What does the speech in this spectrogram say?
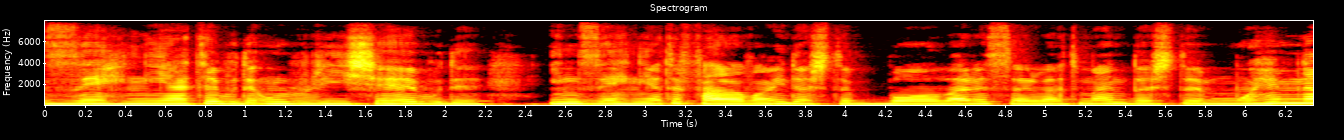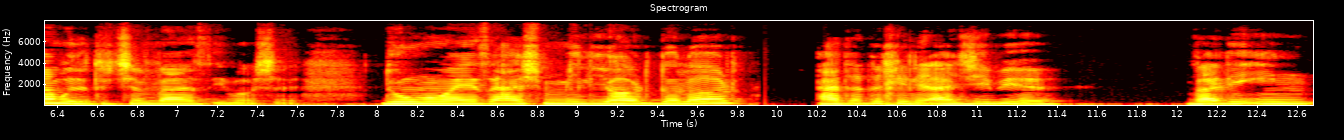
ذهنیته بوده اون ریشه بوده. این ذهنیت فراوانی داشته باور ثروتمند داشته. مهم نبوده تو چه وضعی باشه. دو ممیز هشت میلیارد دلار عدد خیلی عجیبیه. ولی این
